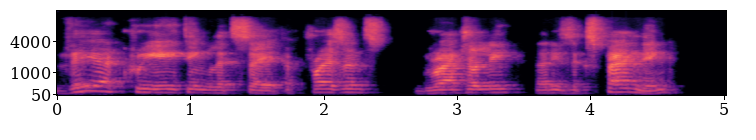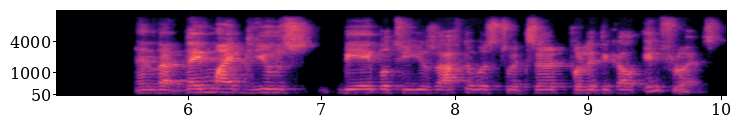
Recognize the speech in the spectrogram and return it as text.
they are creating, let's say, a presence gradually that is expanding and that they might use, be able to use afterwards to exert political influence.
